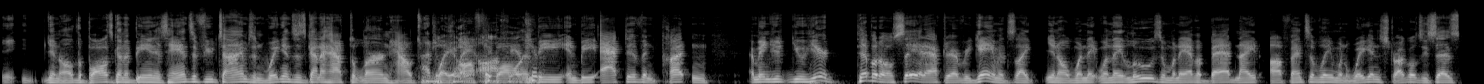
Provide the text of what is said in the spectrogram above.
you know the ball's going to be in his hands a few times, and Wiggins is going to have to learn how to, How to play, play off the off ball and be and be active and cut. And I mean, you you hear Thibodeau say it after every game. It's like you know when they when they lose and when they have a bad night offensively, when Wiggins struggles, he says.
